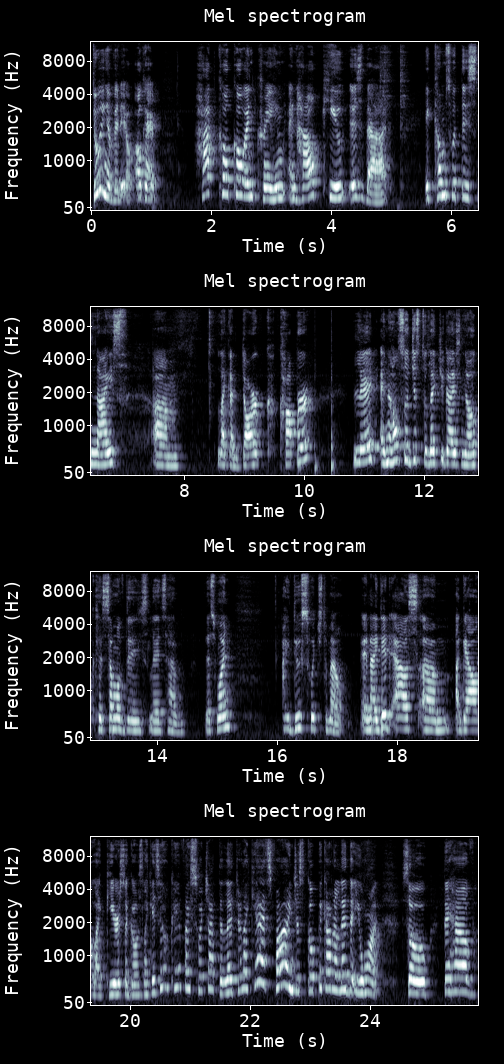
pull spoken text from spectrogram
doing a video. Okay, hot cocoa and cream, and how cute is that? It comes with this nice um, like a dark copper lid and also just to let you guys know because some of these lids have this one I do switch them out and I did ask um, a gal like years ago it's like is it okay if I switch out the lid? They're like yeah it's fine. Just go pick out a lid that you want. So they have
